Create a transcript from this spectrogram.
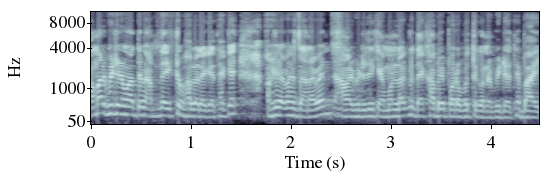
আমার ভিডিওর মাধ্যমে আপনার একটু ভালো লেগে থাকে, অবশ্যই আমাকে জানাবেন। আমার ভিডিওটি কেমন লাগল? দেখাবে পরবর্তী কোনো ভিডিওতে বাই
